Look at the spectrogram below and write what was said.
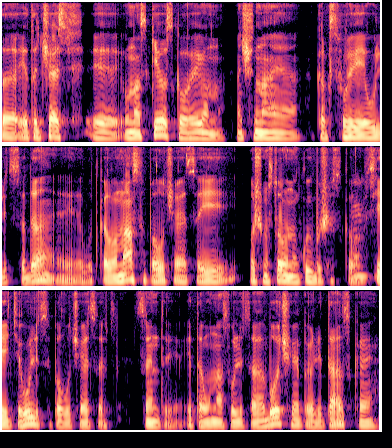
это, это часть э, у нас Кировского района, начиная как своей улицы, да, э, вот Коломаса, получается, и, в общем, сторону Куйбышевского. Mm-hmm. Все эти улицы, получается, в центре. Это у нас улица Рабочая, Пролетарская,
